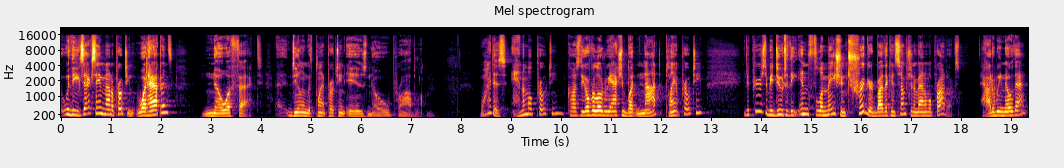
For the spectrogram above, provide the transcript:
with the exact same amount of protein, what happens? No effect. Uh, dealing with plant protein is no problem. Why does animal protein cause the overload reaction, but not plant protein? It appears to be due to the inflammation triggered by the consumption of animal products. How do we know that?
